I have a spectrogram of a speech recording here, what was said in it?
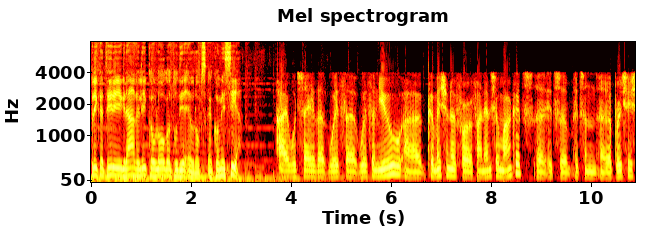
pri kateri igra veliko vlogo tudi Evropska komisija. I would say that with uh, with a new uh, commissioner for financial markets, uh, it's a it's an, a British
